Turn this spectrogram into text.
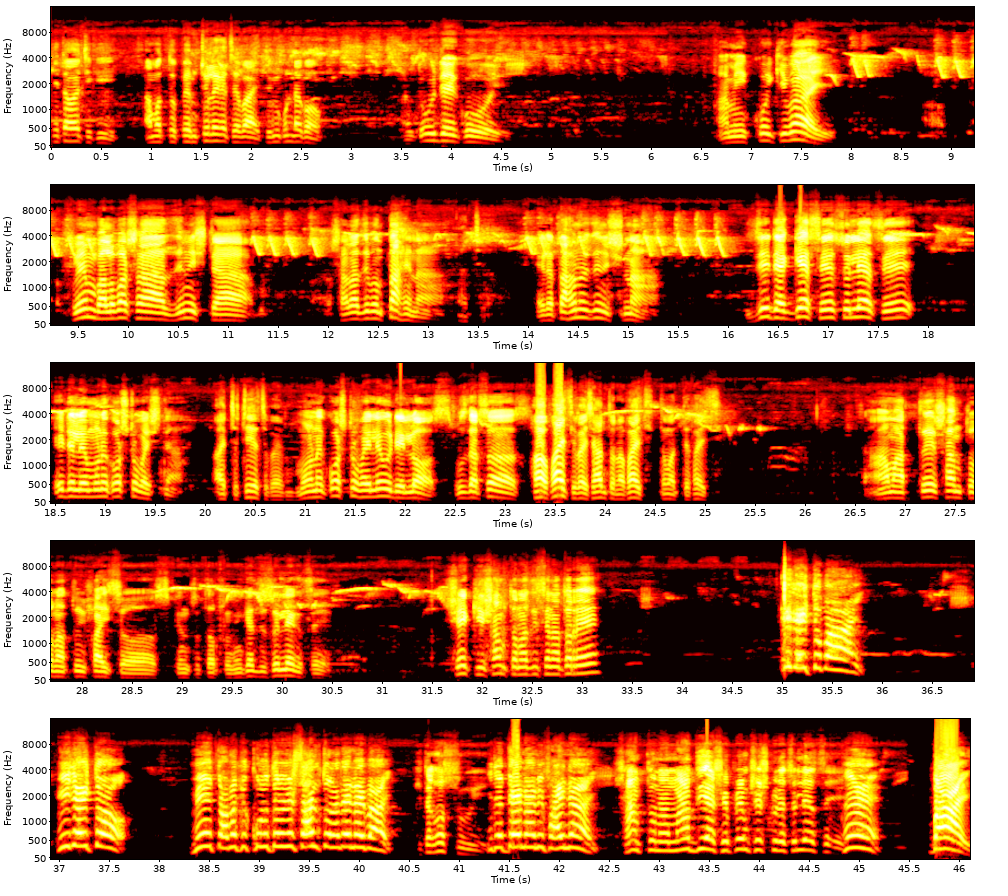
কিটা হয়েছে কি? আমার তো প্রেম চলে গেছে ভাই। তুমি কোনটা কও? আমি তো ওইটাই কই। আমি কই কি ভাই? প্রেম ভালোবাসা জিনিসটা সারা জীবন তাহে না। আচ্ছা। এটা তাহনের জিনিস না। যেটা গেছে চলে আছে এটা মনে কষ্ট পাইস না। আচ্ছা ঠিক আছে ভাই। মনে কষ্ট পাইলে ওইটাই লস বুঝতে পারছ হ্যাঁ পাইছি ভাই শান্তনা পাইছি তোমার তে পাইছি। আমার তো সান্ত্বনা তুই পাইছস কিন্তু তোর প্রেমিকা যে চলে গেছে সে কি সান্ত্বনা দিছে না তোরে? এটাই তো ভাই এটাই তো মেয়ে তো আমাকে কোনো ধরনের সান্ত্বনা দেয় নাই ভাই। কিতা করছ তুই? এটা দেয় না আমি পাই নাই। সান্ত্বনা না দিয়া সে প্রেম শেষ করে চলে আছে? হ্যাঁ ভাই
